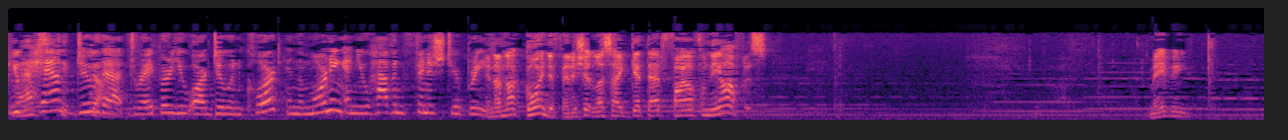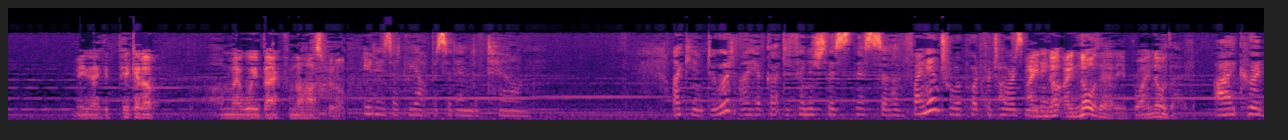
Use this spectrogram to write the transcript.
You can't do done. that, Draper. You are due in court in the morning and you haven't finished your brief. And I'm not going to finish it unless I get that file from the office. Maybe. Maybe I could pick it up on my way back from the hospital. It is at the opposite end of town. I can't do it. I have got to finish this this uh, financial report for tomorrow's I meeting. know, I know that, April. I know that. I could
